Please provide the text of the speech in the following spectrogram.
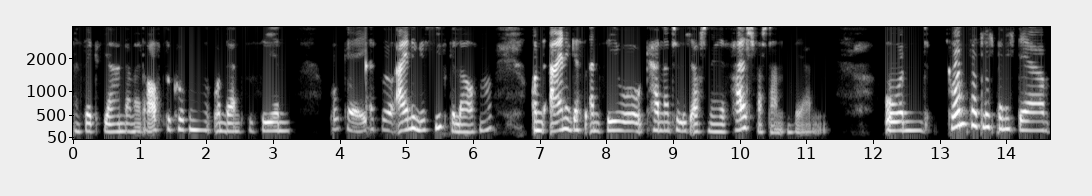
sechs Jahren da mal drauf zu gucken und dann zu sehen, okay, ist so einiges schiefgelaufen und einiges an SEO kann natürlich auch schnell falsch verstanden werden. Und grundsätzlich bin ich der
